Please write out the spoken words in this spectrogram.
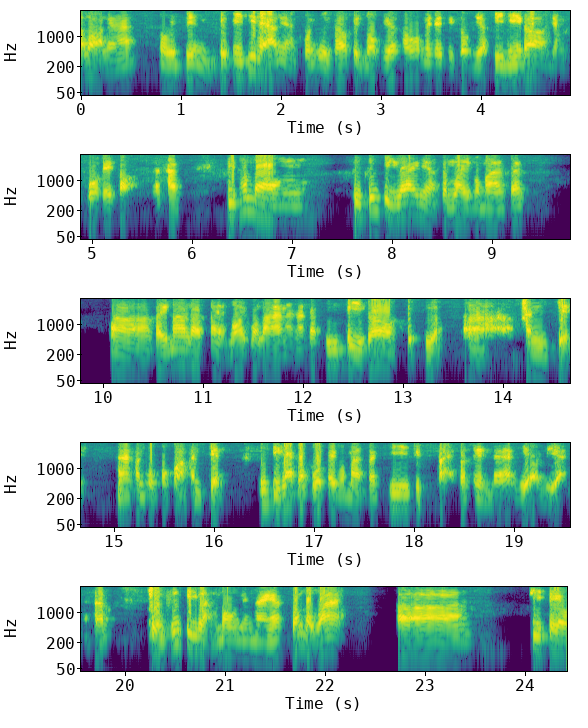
ตลอดเลยฮะโอริจินคือปีที่แล้วเนี่ย คนอื่นเขาติดลบเยอะเขาก็ไม่ได้ติดลบเยอะปีนี้ก็ยังโตได้ต่อนะครับคือถ้ามองคือครึ่งปีแรกเนี่ยกำไรประมาณสักอ่าไตรมาสละแปดร้อยกว่าล้านนะครับครึ่งปีก็เกือบเกือบอ่าพันเจ็ดนะพันหกกว่าพันเจ็ด ครึ่งปีแรกก็โตไปประมาณสักที่สิบแปดเปอร์เซ็นต์นะเดียวเดียนะครับ ส่วนครึ่งปีหลังมองยังไงฮะต้องบอกว่าอ่าทีเซล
